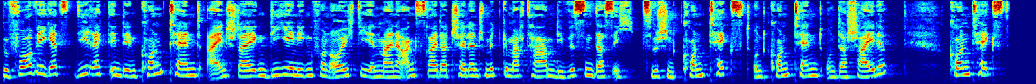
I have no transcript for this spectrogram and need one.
Bevor wir jetzt direkt in den Content einsteigen, diejenigen von euch, die in meiner Angstreiter Challenge mitgemacht haben, die wissen, dass ich zwischen Kontext und Content unterscheide. Kontext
